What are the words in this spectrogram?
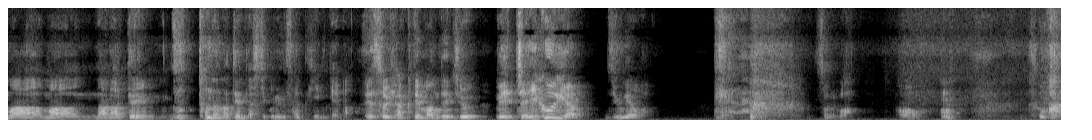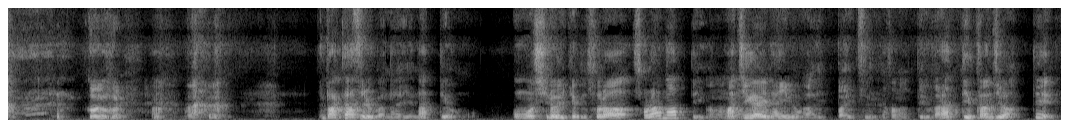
まあまあ、7点、ずっと7点出してくれる作品みたいな。え、それ100点満点中？めっちゃ低いやん。10やわ。それは。あそうか。ごめんごめん。爆発力はないよなって思う。面白いけど、そら、そらなっていう、うん間違いないのがいっぱい積み重なってるからっていう感じはあって、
